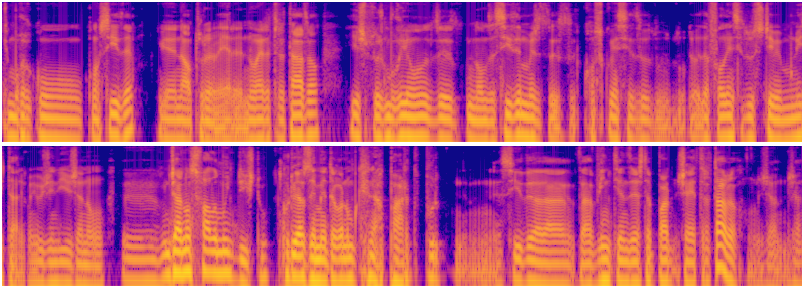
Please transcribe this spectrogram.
que morreu com, com SIDA. Na altura era, não era tratável e as pessoas morriam de, não da SIDA, mas de, de consequência do, do, da falência do sistema imunitário. Hoje em dia já não, eh, já não se fala muito disto. Curiosamente, agora um pequeno à parte, porque a SIDA há, há 20 anos esta parte já é tratável, já, já,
